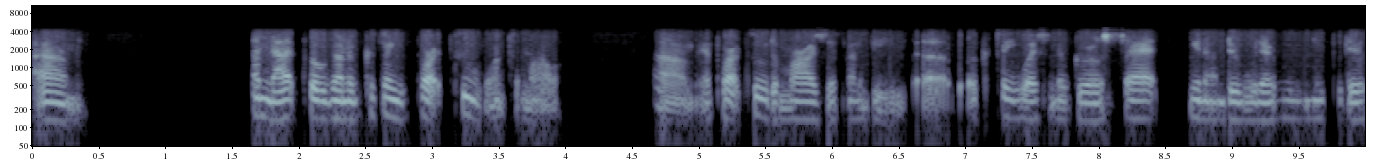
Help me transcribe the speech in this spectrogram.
um, I'm not. So we're going to continue part two on tomorrow. Um, and part two tomorrow is just going to be uh, a continuation of girls chat. You know, do whatever we need to do.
